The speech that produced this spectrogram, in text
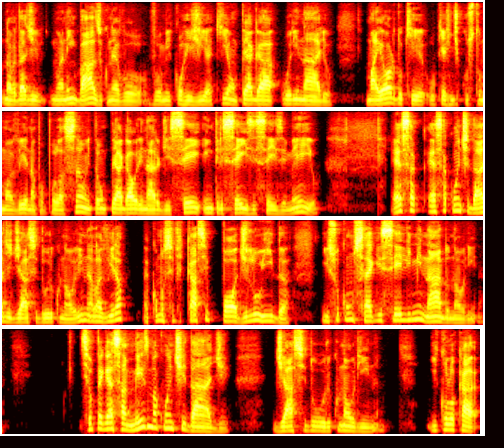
na verdade, não é nem básico, né? Vou, vou me corrigir aqui, é um pH urinário maior do que o que a gente costuma ver na população, então pH urinário de 6, entre 6 e 6,5, essa, essa quantidade de ácido úrico na urina ela vira é como se ficasse pó, diluída. Isso consegue ser eliminado na urina. Se eu pegar essa mesma quantidade de ácido úrico na urina e colocar,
